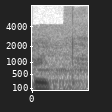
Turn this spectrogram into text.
嗯。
